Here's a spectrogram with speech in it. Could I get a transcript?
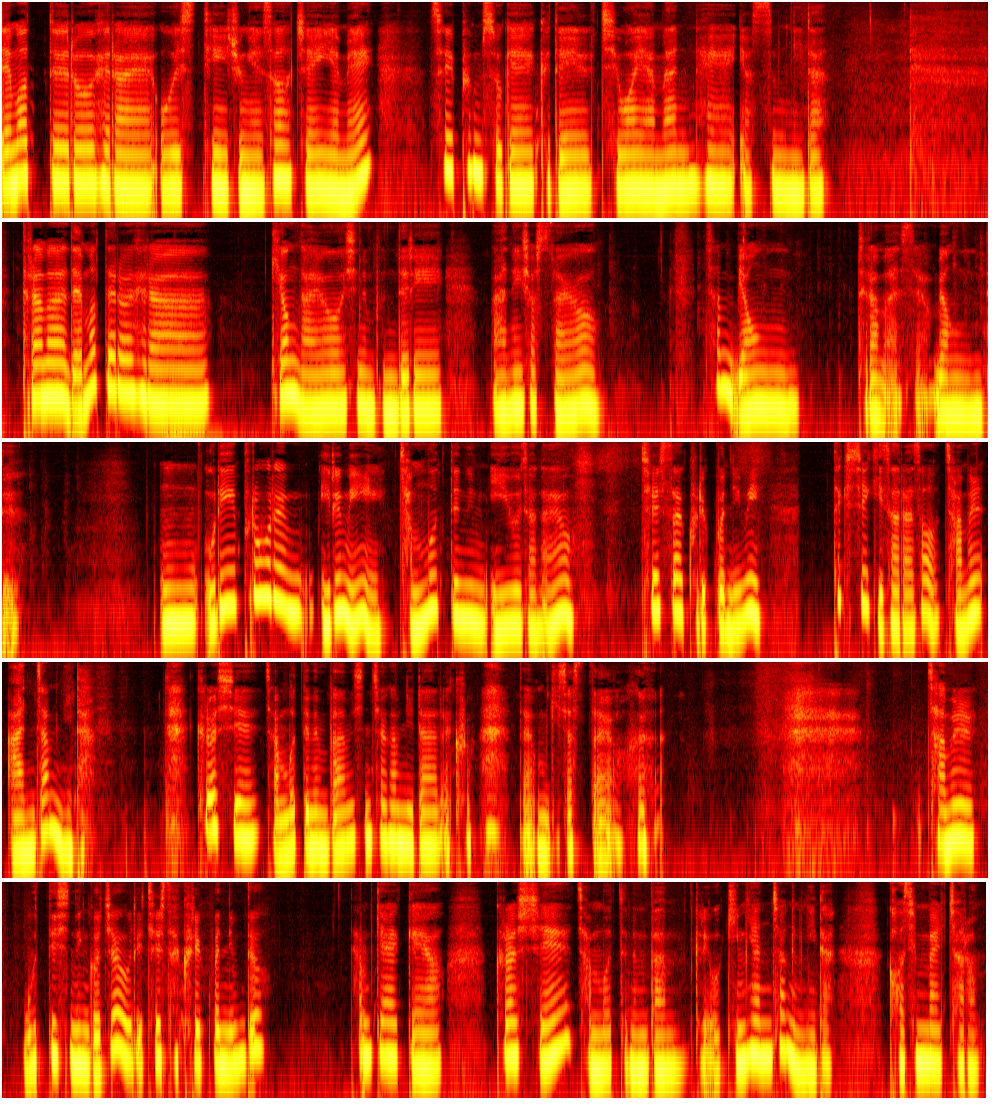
내 멋대로 해라의 OST 중에서 JM의 슬픔 속에 그댈 지워야만 해 였습니다. 드라마 내 멋대로 해라 기억나요 하시는 분들이 많으셨어요. 참 명 드라마였어요. 명드. 음, 우리 프로그램 이름이 잠 못 드는 이유잖아요. 7496번님이 택시 기사라서 잠을 안 잡니다. 크러쉬의 잠 못 드는 밤 신청합니다. 라고 남기셨어요. 잠을 못 드시는 거죠? 우리 7496번님도? 함께 할게요. 크러쉬의 잠 못 드는 밤, 그리고 김현정입니다. 거짓말처럼.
